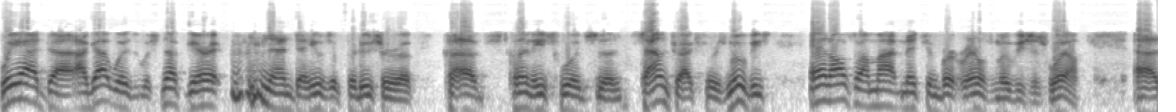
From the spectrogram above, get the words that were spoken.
We had uh, I got with with Snuff Garrett, and uh, he was a producer of Clint Eastwood's uh, soundtracks for his movies, and also I might mention Burt Reynolds movies as well. Uh,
